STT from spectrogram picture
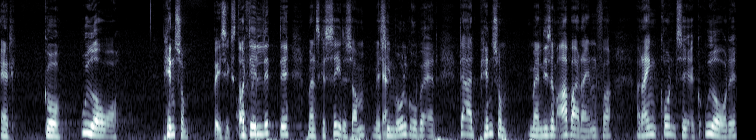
at gå ud over pensum. Basic stuff. Og det er lidt det, man skal se det som med Ja. sin målgruppe, at der er et pensum, man ligesom arbejder indenfor, og der er ingen grund til at gå ud over det.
